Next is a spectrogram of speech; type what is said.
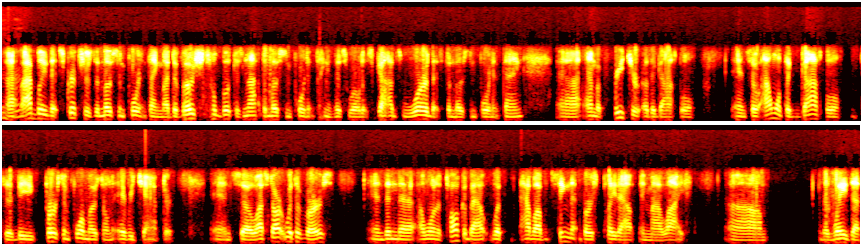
Mm-hmm. I, I believe that Scripture is the most important thing. My devotional book is not the most important thing in this world. It's God's Word that's the most important thing. Uh, I'm a preacher of the gospel, and so I want the gospel to be first and foremost on every chapter. And so I start with a verse, and then uh, I want to talk about what how I've seen that verse played out in my life. Um, the ways I've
